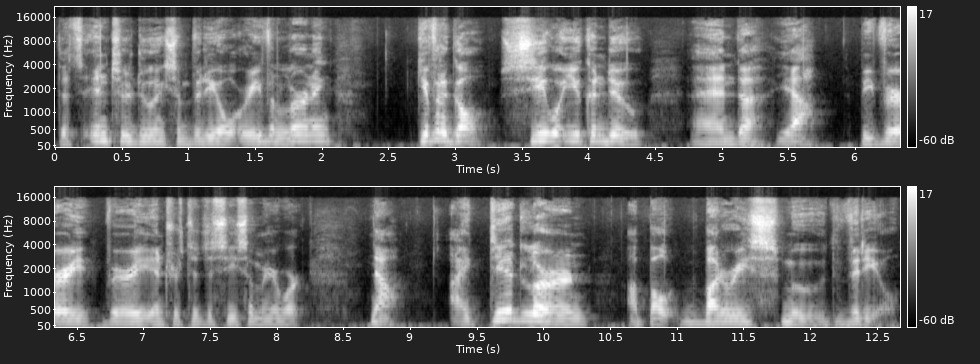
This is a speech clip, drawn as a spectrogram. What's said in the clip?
that's into doing some video or even learning, give it a go. See what you can do. And uh, yeah, be very, very interested to see some of your work. Now, I did learn about buttery smooth video.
